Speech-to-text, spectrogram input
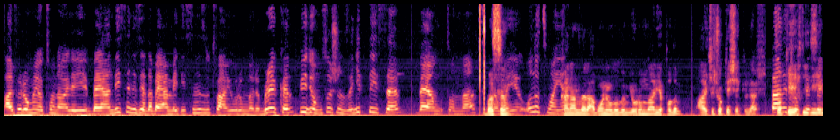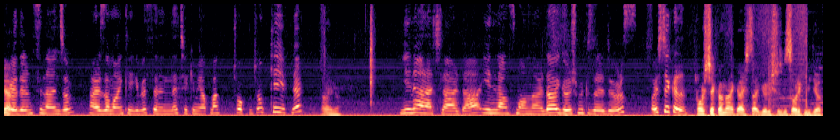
Alfa Romeo Tonale'yi beğendiyseniz ya da beğenmediyseniz lütfen yorumlara bırakın. Videomuz hoşunuza gittiyse beğen butonuna Basın. tıklamayı unutmayın. Kanallara abone olalım, yorumlar yapalım. Ayça çok teşekkürler. ben çok de çok keyifliydi teşekkür yine. ederim Sinancığım. Her zamanki gibi seninle çekim yapmak çok çok keyifli. Aynen. Yeni araçlarda, yeni lansmanlarda görüşmek üzere diyoruz. Hoşçakalın. Hoşçakalın arkadaşlar. Görüşürüz bir sonraki videoda.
